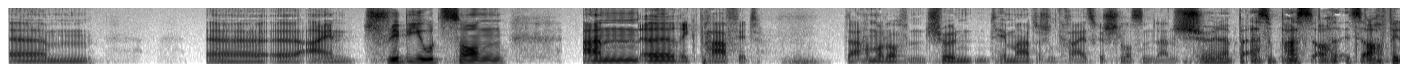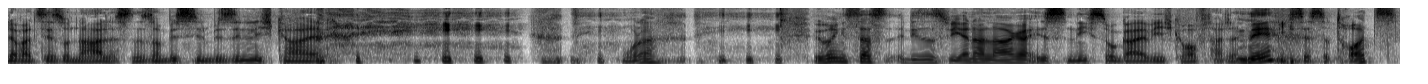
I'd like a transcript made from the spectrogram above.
ähm, äh, äh, ein Tribute-Song an äh, Rick Parfit. Da haben wir doch einen schönen thematischen Kreis geschlossen dann. Schön, also passt auch, ist auch wieder was Saisonales, ne? so ein bisschen Besinnlichkeit. Oder? Übrigens, das, dieses Vienna-Lager ist nicht so geil, wie ich gehofft hatte. Nee? Nichtsdestotrotz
